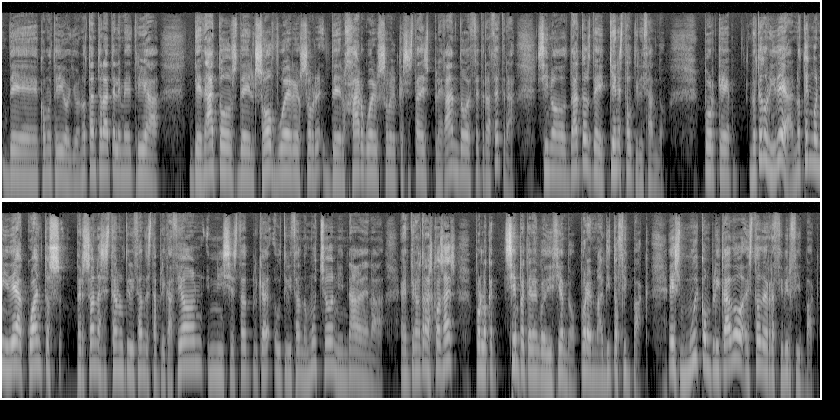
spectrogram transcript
de ¿cómo te digo yo? No tanto la telemetría de datos del software, sobre, del hardware sobre el que se está desplegando, etcétera, etcétera, sino datos de quién está utilizando porque no tengo ni idea, no tengo ni idea cuántas personas están utilizando esta aplicación, ni se está utilizando mucho, ni nada de nada. Entre otras cosas, por lo que siempre te vengo diciendo, por el maldito feedback. Es muy complicado esto de recibir feedback.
